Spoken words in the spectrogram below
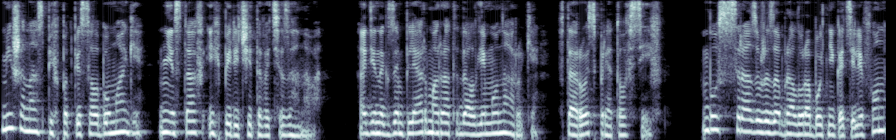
Миша наспех подписал бумаги, не став их перечитывать заново. Один экземпляр Марат дал ему на руки, второй спрятал в сейф. Босс сразу же забрал у работника телефон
